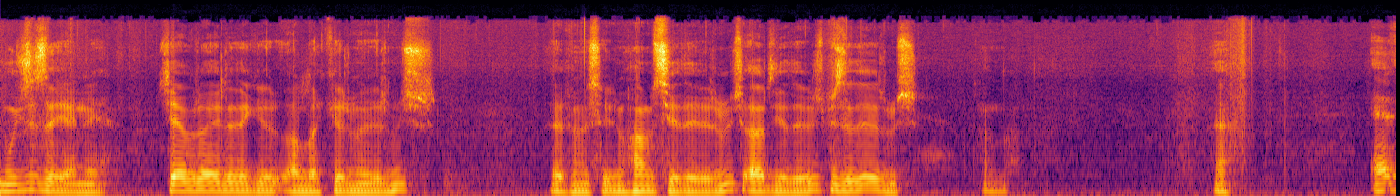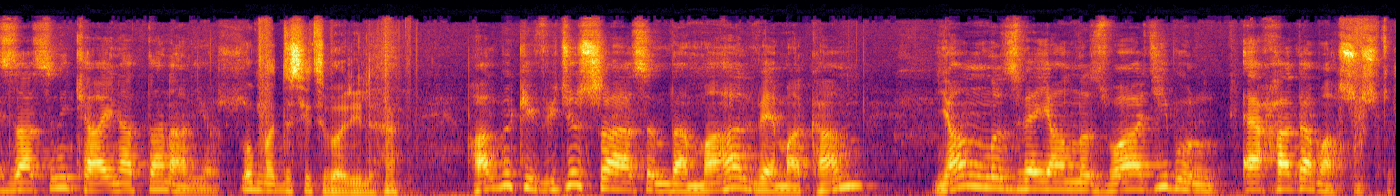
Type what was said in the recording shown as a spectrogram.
mucize yani. Cebrail'e de gör- Allah görme vermiş. Efendim söyleyeyim Hamsi'ye de vermiş, Ardi'ye de vermiş, bize de vermiş. Allah. Eczasını kainattan alıyor. O maddesi itibariyle. Heh. Halbuki vücut sahasında mahal ve makam yalnız ve yalnız vacibul ehada mahsustur.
